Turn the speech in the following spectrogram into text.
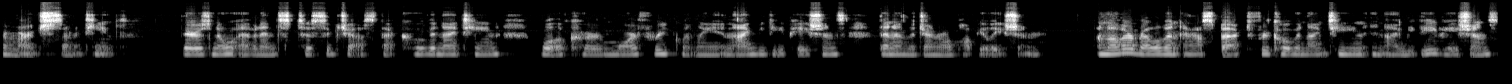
from March 17th. There is no evidence to suggest that COVID 19 will occur more frequently in IBD patients than in the general population. Another relevant aspect for COVID 19 in IBD patients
